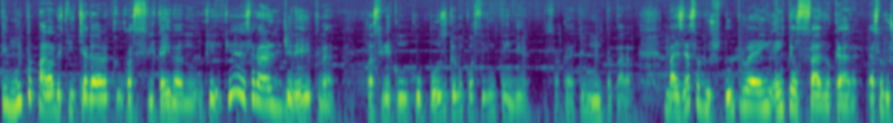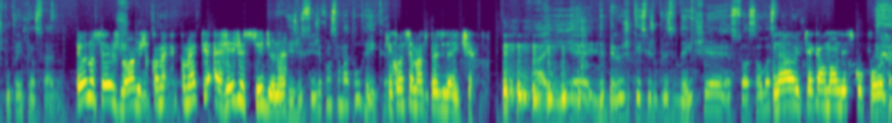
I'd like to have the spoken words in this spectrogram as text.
tem muita parada que, que a galera classifica aí, na, no, que, que é essa galera de direito, né? Classifica como culposo que eu não consigo entender. Saca? É, tem muita parada. Mas essa do estupro é, im- é impensável, cara. Essa do estupro é impensável. Eu não sei os nomes. Como é, como é que é? É regicídio, né? Regicídio é quando você mata um rei, cara. E quando você mata o presidente? Aí, é, dependendo de quem seja o presidente, é, é só salvação. Não, mesmo. tinha que arrumar um desse culposo.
